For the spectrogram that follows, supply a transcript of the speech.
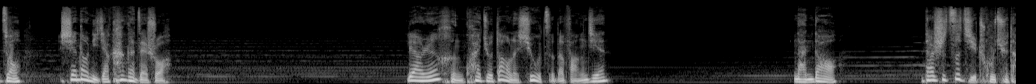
走，先到你家看看再说。两人很快就到了秀子的房间。难道他是自己出去的？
